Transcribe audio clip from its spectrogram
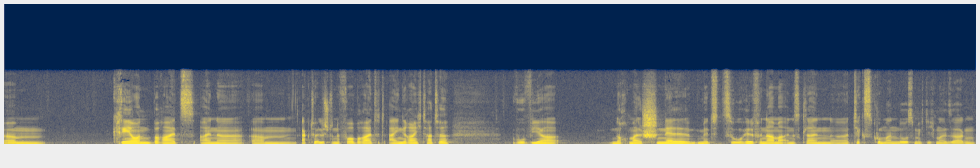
ähm, Creon bereits eine ähm, Aktuelle Stunde vorbereitet, eingereicht hatte, wo wir nochmal schnell mit Zuhilfenahme eines kleinen äh, Textkommandos, möchte ich mal sagen,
